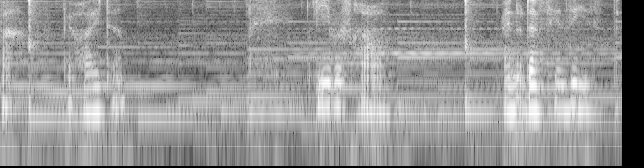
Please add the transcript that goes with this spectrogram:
war's für heute. Liebe Frau, wenn du das hier siehst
